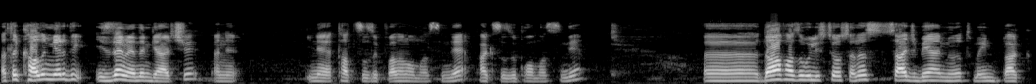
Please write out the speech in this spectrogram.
Hatta kaldığım yeri de izlemedim gerçi. Hani yine tatsızlık falan olmasın diye, haksızlık olmasın diye. Ee, daha fazla bu istiyorsanız sadece beğenmeyi unutmayın. Bak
